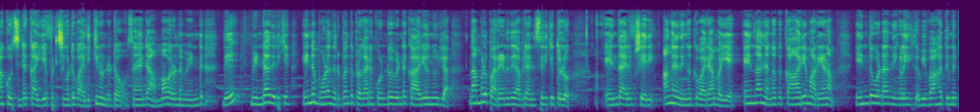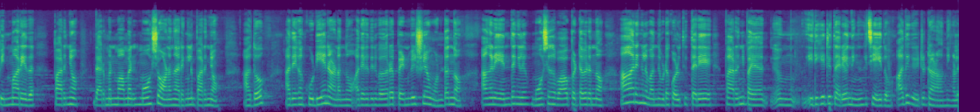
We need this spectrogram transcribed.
ആ കൊച്ചിന്റെ കയ്യെ പിടിച്ചിങ്ങോട്ട് വലിക്കുന്നുണ്ട് കേട്ടോ അവസാനം എന്റെ അമ്മ പറയണ മിണ്ട് ദേ മിണ്ടാതിരിക്കുക എന്റെ മോളെ നിർബന്ധപ്രകാരം കൊണ്ടുപോകേണ്ട കാര്യമൊന്നുമില്ല. നമ്മൾ പറയണതേ അവരനുസരിക്കത്തുള്ളൂ. എന്തായാലും ശരി അങ്ങനെ നിങ്ങൾക്ക് വരാൻ വയ്യേ. എന്നാൽ ഞങ്ങൾക്ക് കാര്യം അറിയണം. എന്തുകൊണ്ടാണ് നിങ്ങൾ ഈ വിവാഹത്തിൽ നിന്ന് പിന്മാറിയത്? പറഞ്ഞോ ധർമ്മൻ മാമൻ മോശമാണെന്ന് ആരെങ്കിലും പറഞ്ഞോ? അതോ അദ്ദേഹം കുടിയനാണെന്നോ അദ്ദേഹത്തിന് വേറെ പെൺവിഷയം ഉണ്ടെന്നോ? അങ്ങനെ എന്തെങ്കിലും മോശ സ്വഭാവപ്പെട്ടവരെന്നോ? ആരെങ്കിലും വന്ന് ഇവിടെ കൊളുത്തി തരേ പറഞ്ഞ് ഇരികേറ്റി തരുമോ നിങ്ങൾക്ക് ചെയ്തോ. അത് കേട്ടിട്ടാണോ നിങ്ങൾ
